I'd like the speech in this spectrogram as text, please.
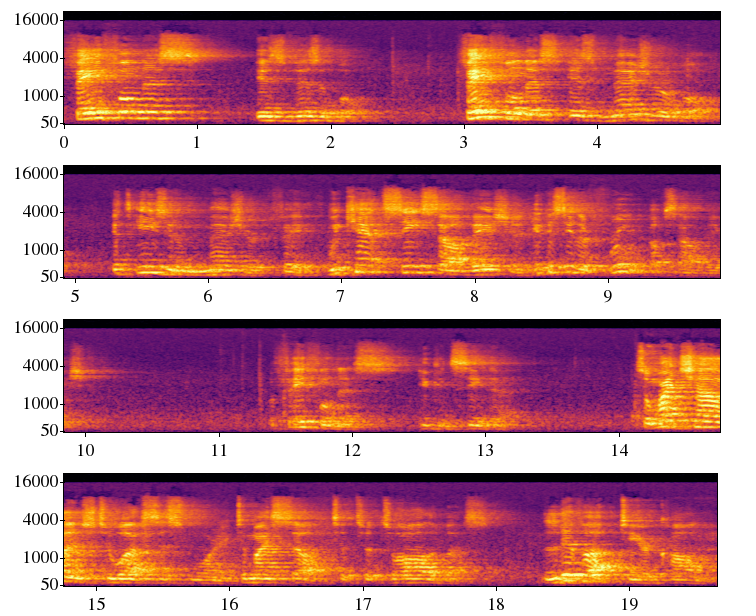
Faithfulness is visible. Faithfulness is measurable. It's easy to measure faith. We can't see salvation. You can see the fruit of salvation. But faithfulness, you can see that. So, my challenge to us this morning, to myself, to, to, to all of us, live up to your calling.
